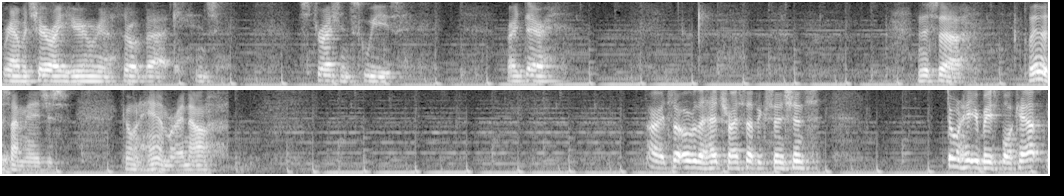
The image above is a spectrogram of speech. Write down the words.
we're gonna have a chair right here and we're gonna throw it back and stretch and squeeze. Right there. And this uh, playlist I made is just going ham right now. All right, so over the head tricep extensions. Don't hit your baseball cap.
